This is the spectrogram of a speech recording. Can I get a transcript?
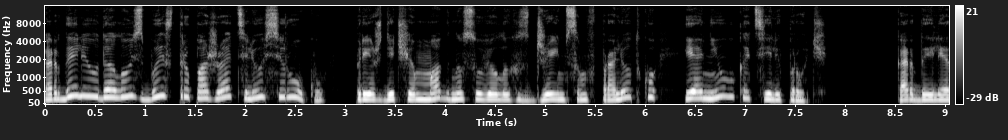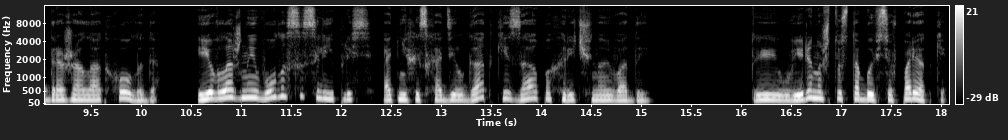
Корделии удалось быстро пожать Люси руку, прежде чем Магнус увел их с Джеймсом в пролетку, и они укатили прочь. Корделия дрожала от холода. Ее влажные волосы слиплись, от них исходил гадкий запах речной воды. «Ты уверена, что с тобой все в порядке?»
